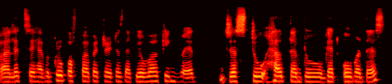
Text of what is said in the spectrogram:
uh, let's say have a group of perpetrators that we're working with just to help them to get over this.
